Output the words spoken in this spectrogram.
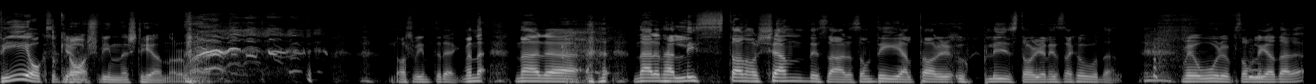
det är också kul. Lars Winnersten och de här. Lars Winterdäck. Men när, när, eh, när den här listan av kändisar som deltar i upplysta organisationer med Orup som ledare.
